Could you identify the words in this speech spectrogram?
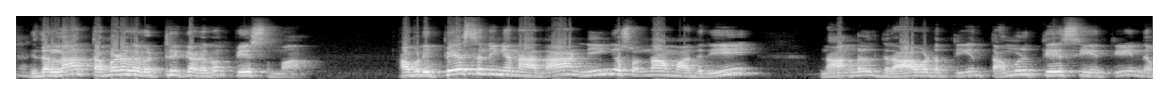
இதெல்லாம் தமிழக வெற்றி கழகம் பேசுமா? அப்படி பேசுனீங்கன்னா தான் நீங்க சொன்ன மாதிரி நாங்கள் திராவிடத்தையும் தமிழ் தேசியத்தையும் இந்த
